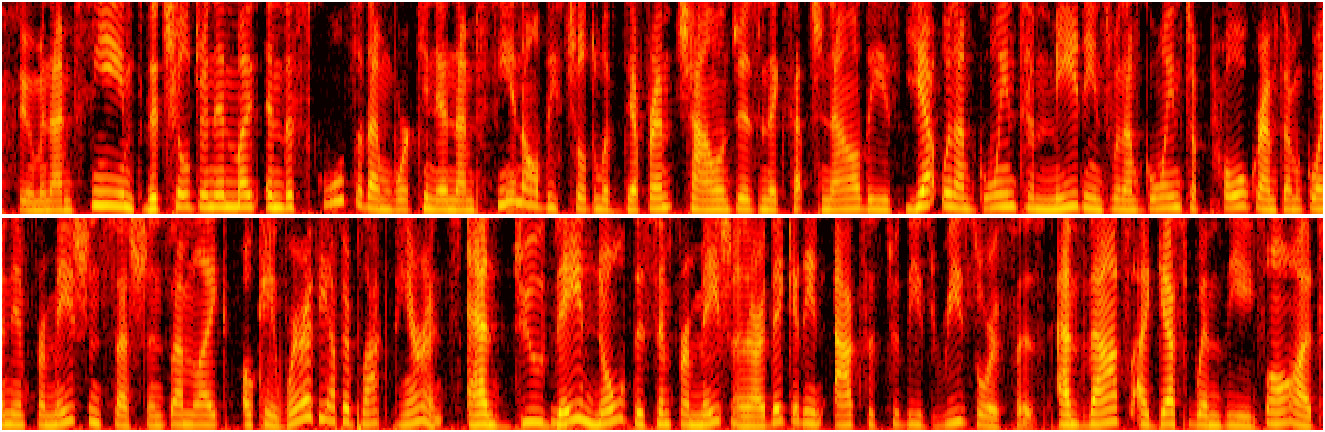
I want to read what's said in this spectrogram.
classroom and I'm seeing the children in my in the schools that I'm working in. I'm seeing all these children with different challenges and exceptionalities. Yet when I'm going to meetings, when I'm going to programs, I'm going to information sessions, I'm like, okay, where are the other black parents? And do they know this information? Are they getting access to these resources? And that's, I guess, when the thought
